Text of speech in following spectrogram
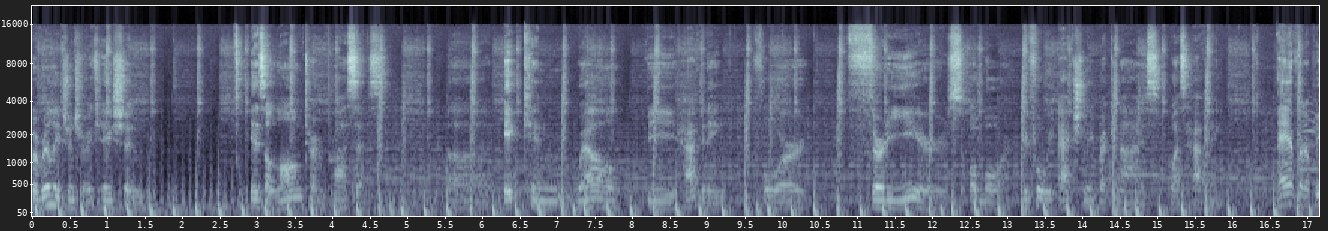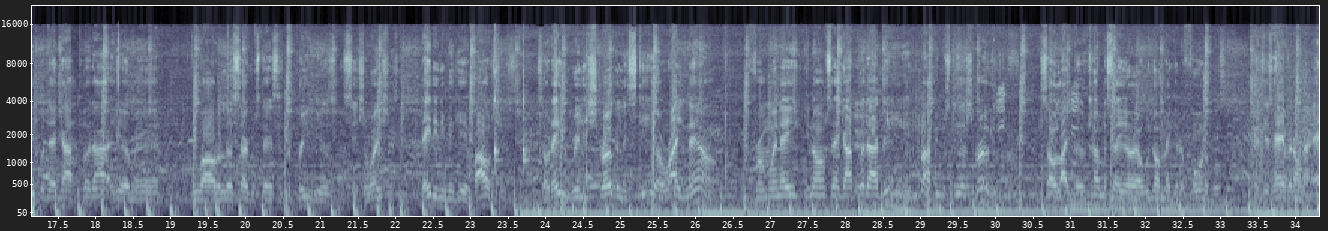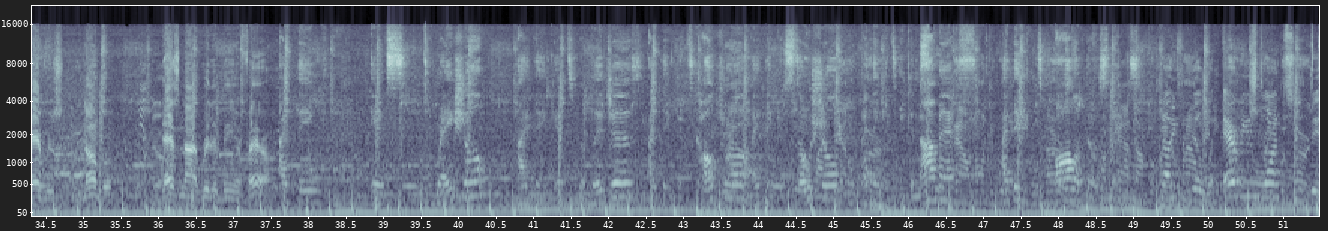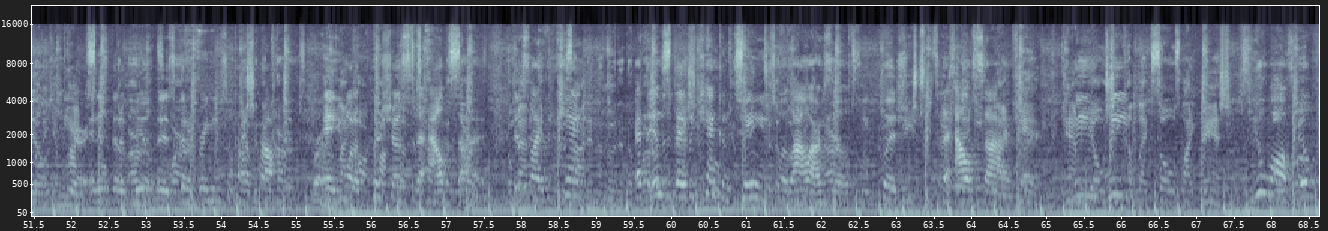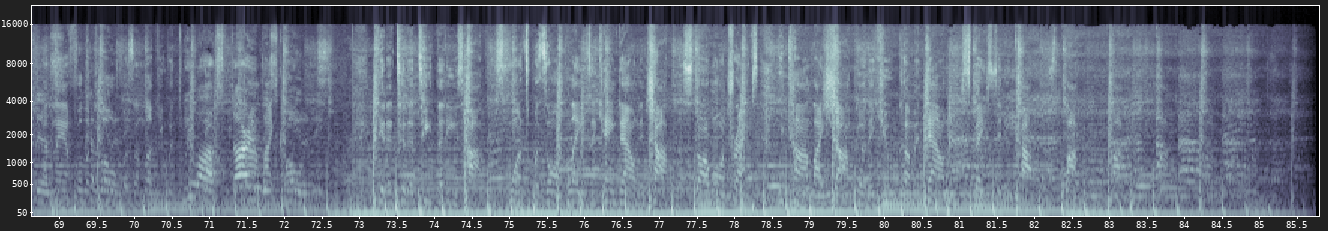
But really, gentrification is a long term process. Uh, it can well be happening for 30 years or more before we actually recognize what's happening. Half of the people that got put out here, man, through all the little circumstances, the previous situations, they didn't even get vouchers. So they really struggling still right now from when they, you know what I'm saying, got put out there. A lot of people still struggling. So like to come and say, oh, we're gonna make it affordable and just have it on an average number, that's not really being fair. I think it's racial, I think it's religious, I think it's cultural, I think it's social, I think it's economics, I think all of those things. So you can build whatever you want to build here, and it's gonna build, it's gonna bring you some kind of profit, and you want to push us to the outside. It's like we can't. At the end of the day, we can't continue to allow ourselves to be pushed to the outside. We, we, you all built this community. You all started this community. soundtracks. We con like Shaka, the you coming down.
